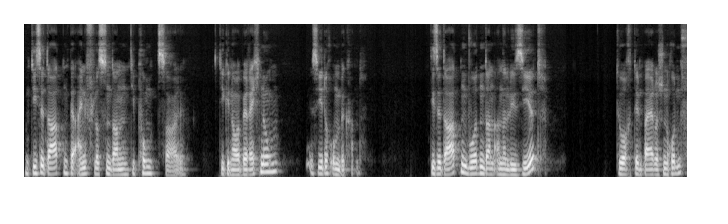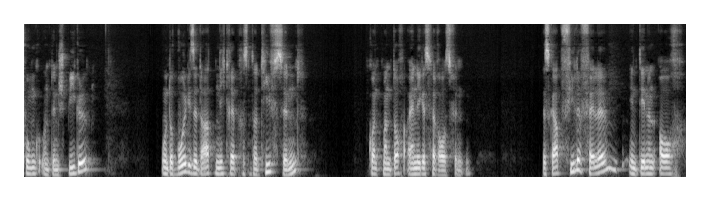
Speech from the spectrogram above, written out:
Und diese Daten beeinflussen dann die Punktzahl. Die genaue Berechnung ist jedoch unbekannt. Diese Daten wurden dann analysiert durch den Bayerischen Rundfunk und den Spiegel. Und obwohl diese Daten nicht repräsentativ sind, konnte man doch einiges herausfinden. Es gab viele Fälle, in denen auch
